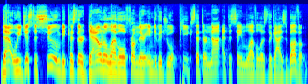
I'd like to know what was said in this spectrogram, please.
that we just assume because they're down a level from their individual peaks that they're not at the same level as the guys above them.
